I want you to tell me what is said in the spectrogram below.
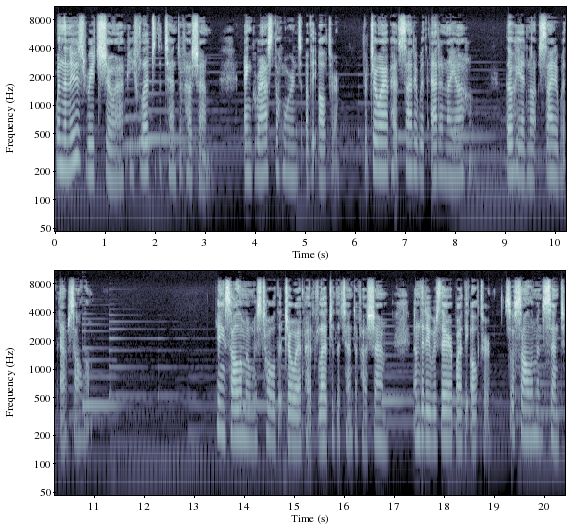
When the news reached Joab, he fled to the tent of Hashem and grasped the horns of the altar, for Joab had sided with Adoniah, though he had not sided with Absalom. King Solomon was told that Joab had fled to the tent of Hashem, and that he was there by the altar. So Solomon sent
